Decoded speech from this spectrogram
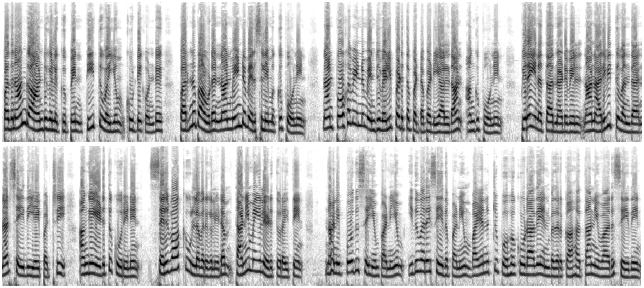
பதினான்கு ஆண்டுகளுக்கு பின் தீத்துவையும் கூட்டிக் கொண்டு பர்ணபாவுடன் நான் மீண்டும் எருசலேமுக்கு போனேன். நான் போக வேண்டும் என்று வெளிப்படுத்தப்பட்டபடியால் தான் அங்கு போனேன். பிற இனத்தார் நடுவில் நான் அறிவித்து வந்த நற்செய்தியை பற்றி அங்கே எடுத்து கூறினேன். செல்வாக்கு உள்ளவர்களிடம் தனிமையில் எடுத்துரைத்தேன். நான் இப்போது செய்யும் பணியும் இதுவரை செய்த பணியும் பயனற்று போகக்கூடாது என்பதற்காகத்தான் இவ்வாறு செய்தேன்.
